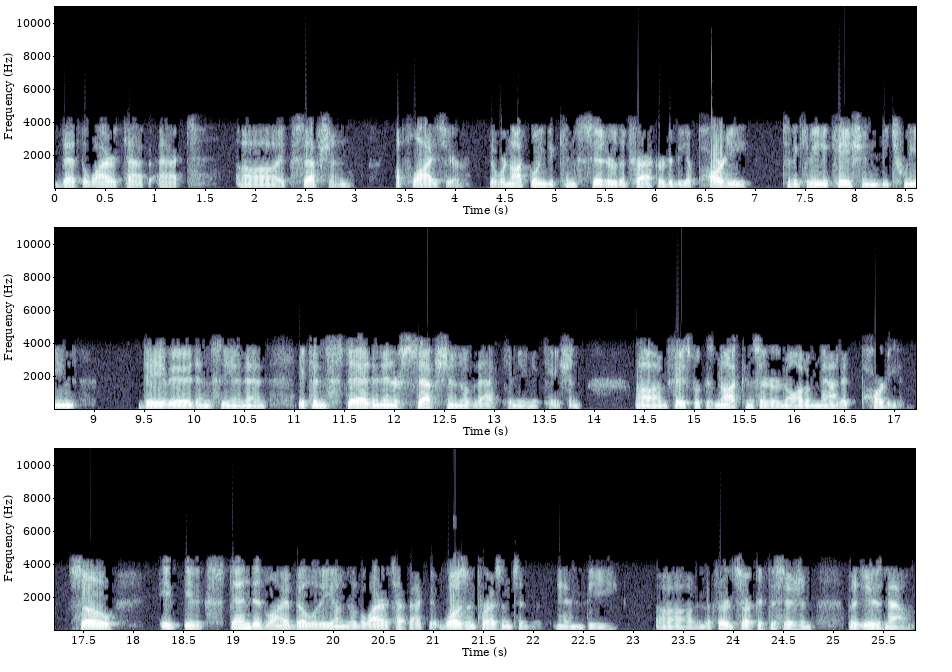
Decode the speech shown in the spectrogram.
that the Wiretap Act uh, exception applies here, that we're not going to consider the tracker to be a party to the communication between David and CNN. It's instead an interception of that communication. Um, Facebook is not considered an automatic party. So it, it, extended liability under the Wiretap Act that wasn't present in, in the, uh, in the Third Circuit decision, but is now.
